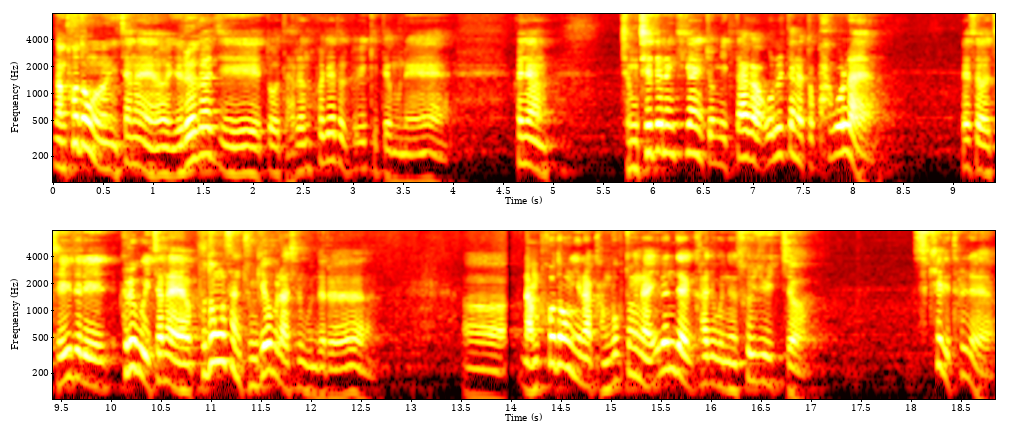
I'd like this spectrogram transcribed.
남포동은 있잖아요. 여러 가지 또 다른 호재들도 있기 때문에 그냥 정체되는 기간이 좀 있다가 오를 때는 또 팍 올라요. 그래서 저희들이 그러고 있잖아요. 부동산 중개업을 하시는 분들은 어, 남포동이나 강북동이나 이런 데 가지고 있는 소유주 있죠. 스케일이 틀려요.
